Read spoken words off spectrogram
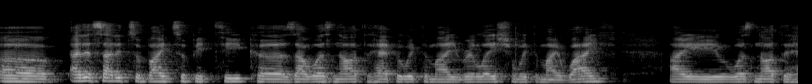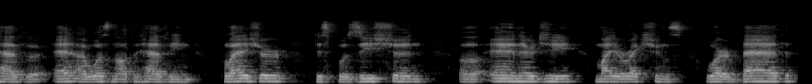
uh, I decided to buy 2PT because I was not happy with my relation with my wife. I was not have eh, I was not having pleasure, disposition, uh, energy. My erections were bad.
